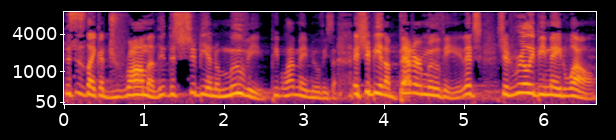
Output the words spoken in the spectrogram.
this is like a drama. This should be in a movie. People have made movies. It should be in a better movie. It should really be made well.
